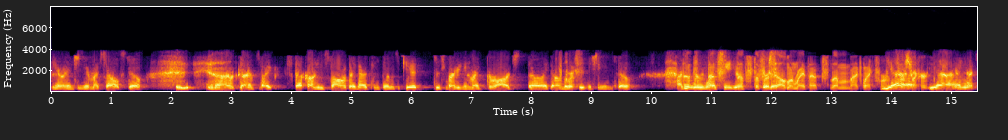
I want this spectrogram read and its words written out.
you know, engineer myself. So, so you know, I was kind of like stuck on these songs I'd had since I was a kid, just writing in my garage, uh, like on a little tape machine. So I didn't really want to change it. That's the first album, right? That's the Mac Mac yeah, first record. Yeah, and that's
